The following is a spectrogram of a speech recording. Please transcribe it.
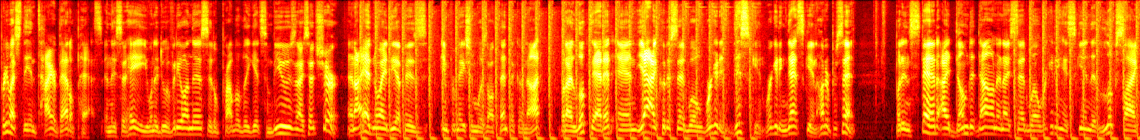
pretty much the entire battle pass. And they said, hey, you want to do a video on this? It'll probably get some views. And I said, sure. And I had no idea if his information was authentic or not. But I looked at it and yeah, I could have said, well, we're getting this skin. We're getting that skin, 100%. But instead, I dumbed it down and I said, well, we're getting a skin that looks like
